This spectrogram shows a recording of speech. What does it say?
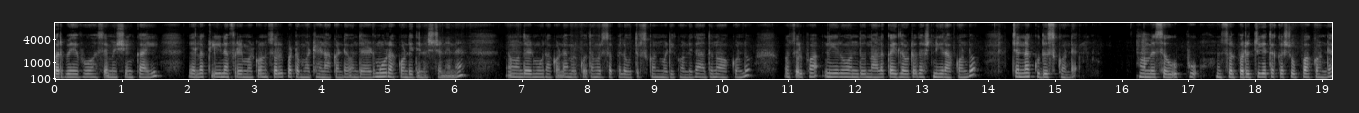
ಕರಿಬೇವು ಹಸಿಮೆಣ್ಸಿನ್ಕಾಯಿ ಎಲ್ಲ ಕ್ಲೀನಾಗಿ ಫ್ರೈ ಮಾಡ್ಕೊಂಡು ಸ್ವಲ್ಪ ಟೊಮಾಟೊ ಹಣ್ಣು ಹಾಕೊಂಡೆ. ಒಂದು ಎರಡು ಮೂರು ಹಾಕ್ಕೊಂಡಿದ್ದೀನಿ ಅಷ್ಟೇನೆ ಒಂದು ಎರಡು ಮೂರು ಹಾಕ್ಕೊಂಡೆ ಆಮೇಲೆ ಕೊತ್ತಂಬರಿ ಸೊಪ್ಪೆಲ್ಲ ಉತ್ತರಿಸ್ಕೊಂಡು ಮಡಿಕೊಂಡಿದ್ದೆ. ಅದನ್ನು ಹಾಕ್ಕೊಂಡು ಒಂದು ಸ್ವಲ್ಪ ನೀರು ಒಂದು ನಾಲ್ಕೈದು ಲೋಟದಷ್ಟು ನೀರು ಹಾಕ್ಕೊಂಡು ಚೆನ್ನಾಗಿ ಕುದಿಸ್ಕೊಂಡೆ. ಆಮೇಲೆ ಸ ಉಪ್ಪು ಸ್ವಲ್ಪ ರುಚಿಗೆ ತಕ್ಕಷ್ಟು ಉಪ್ಪು ಹಾಕ್ಕೊಂಡೆ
